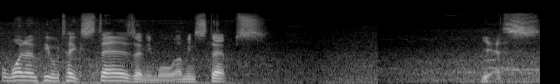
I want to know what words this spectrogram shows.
Why don't people take stairs anymore? I mean, steps. Yes.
